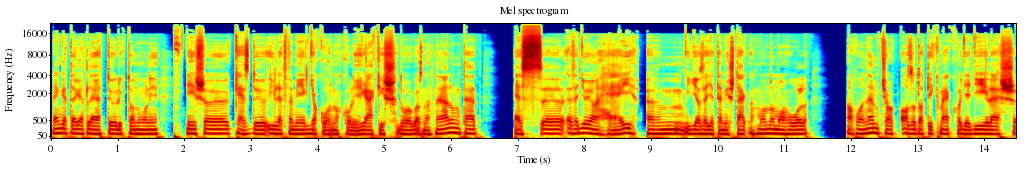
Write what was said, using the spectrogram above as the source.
rengeteget lehet tőlük tanulni, és kezdő, illetve még gyakornok kollégák is dolgoznak nálunk, tehát ez, ez egy olyan hely, így az egyetemistáknak mondom, ahol, ahol nem csak az adatik meg, hogy egy éles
